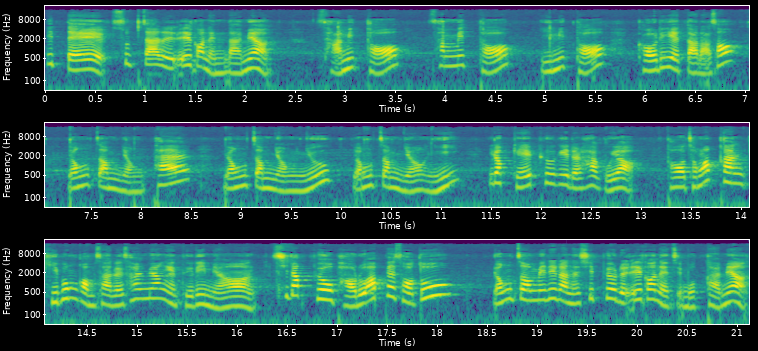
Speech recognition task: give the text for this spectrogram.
이때 숫자를 읽어낸다면 4m, 3m, 2m 거리에 따라서 0.08, 0.06, 0.02 이렇게 표기를 하고요. 더 정확한 기본 검사를 설명해 드리면 시력표 바로 앞에서도 0.1이라는 시표를 읽어내지 못하면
